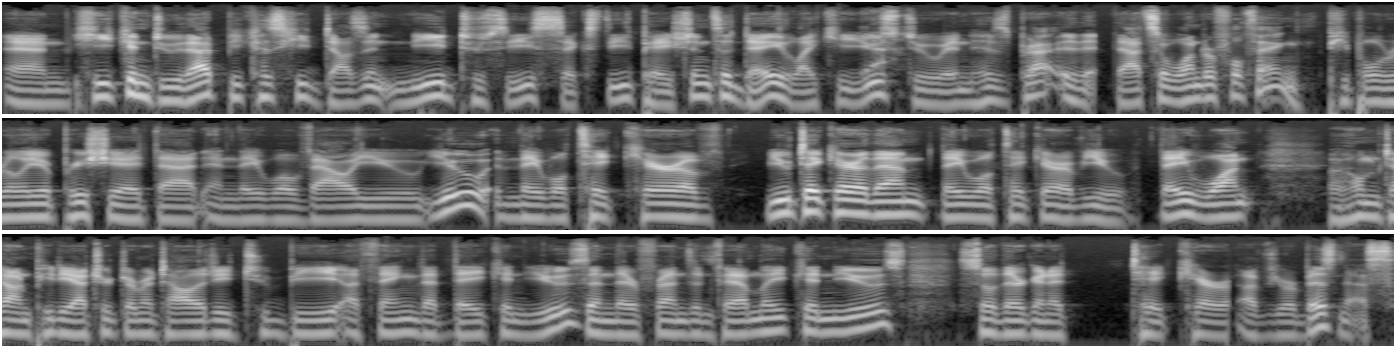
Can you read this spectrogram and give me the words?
And he can do that because he doesn't need to see 60 patients a day like he used to in his practice. That's a wonderful thing. People really appreciate that and they will value you and they will take care of you take care of them, they will take care of you. They want a hometown pediatric dermatology to be a thing that they can use and their friends and family can use. So they're going to take care of your business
